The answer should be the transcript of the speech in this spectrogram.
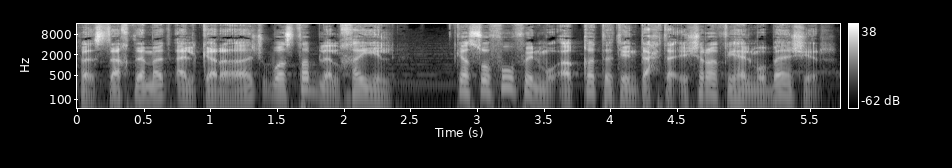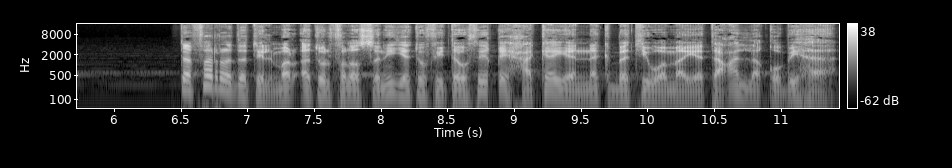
فاستخدمت الكراج واسطبل الخيل كصفوف مؤقتة تحت إشرافها المباشر. تفردت المرأة الفلسطينية في توثيق حكايا النكبة وما يتعلق بها،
